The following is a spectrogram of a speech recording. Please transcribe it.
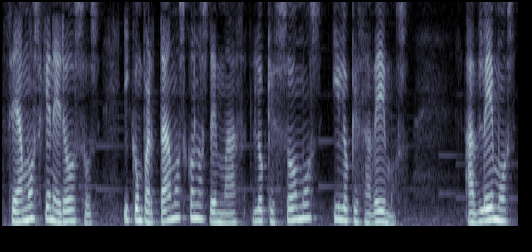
Seamos generosos y compartamos con los demás lo que somos y lo que sabemos. Hablemos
